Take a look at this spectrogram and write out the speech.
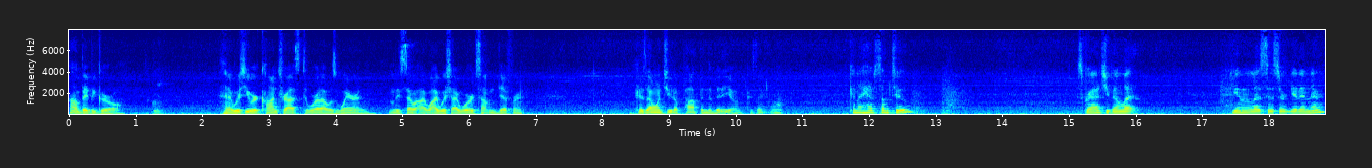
Huh, baby girl. I wish you were contrast to what I was wearing. At least I, I, I wish I wore something different. Because I want you to pop in the video. Because they, oh, can I have some too? Scratch, you gonna let, you gonna let sister get in there?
